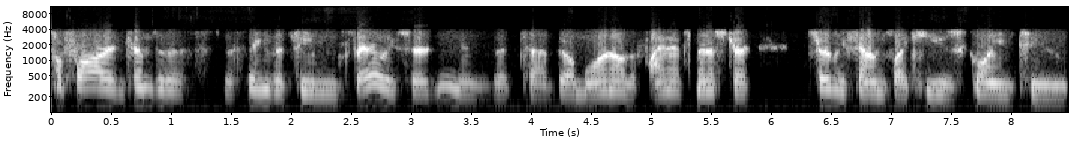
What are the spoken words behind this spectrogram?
so far, in terms of the, the things that seem fairly certain, is that uh, Bill Morneau, the finance minister, certainly sounds like he's going to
